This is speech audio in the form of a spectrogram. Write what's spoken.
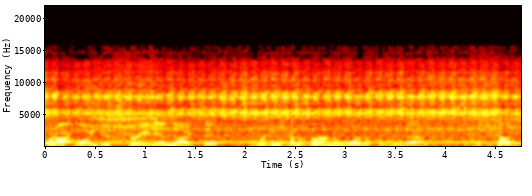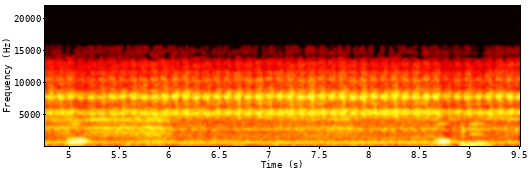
We're not going just straight in like this. We're just going to burn the wood if we do that. Let's cut it up. Up and in.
